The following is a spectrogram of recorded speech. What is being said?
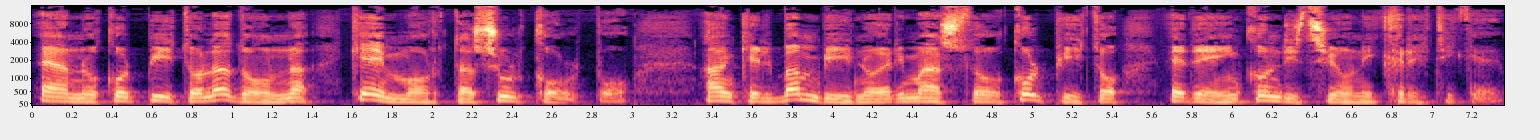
e hanno colpito la donna che è morta sul colpo. Anche il bambino è rimasto colpito ed è in condizioni critiche.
